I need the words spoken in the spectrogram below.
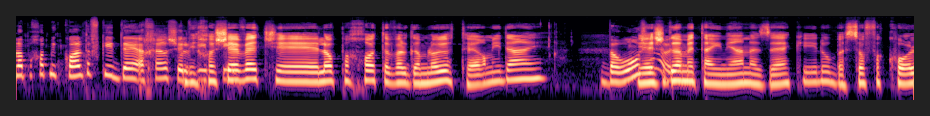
לא פחות מכל תפקיד אה, אחר של VP. אני חושבת שלא פחות, אבל גם לא יותר מדי. ברור יש גם יודע. את העניין הזה, כאילו, בסוף הכל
